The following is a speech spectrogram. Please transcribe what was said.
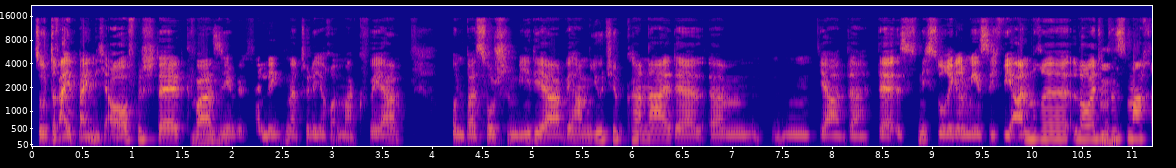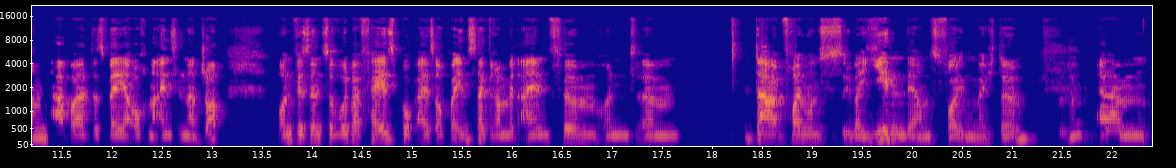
so dreibeinig aufgestellt quasi. Mhm. Wir verlinken natürlich auch immer quer. Und bei Social Media, wir haben einen YouTube-Kanal, der, ähm, ja, der, der ist nicht so regelmäßig wie andere Leute mhm. das machen, aber das wäre ja auch ein einzelner Job. Und wir sind sowohl bei Facebook als auch bei Instagram mit allen Firmen und ähm, da freuen wir uns über jeden, der uns folgen möchte. Mhm. Ähm,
